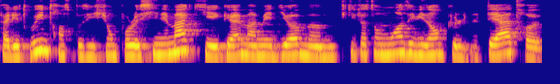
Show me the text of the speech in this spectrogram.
fallait trouver une transposition pour le cinéma qui est quand même un médium euh, qui de façon moins évidente que le théâtre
